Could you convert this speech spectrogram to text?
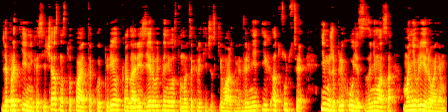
для противника сейчас наступает такой период, когда резервы для него становятся критически важными. Вернее, их отсутствие. Им уже приходится заниматься маневрированием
